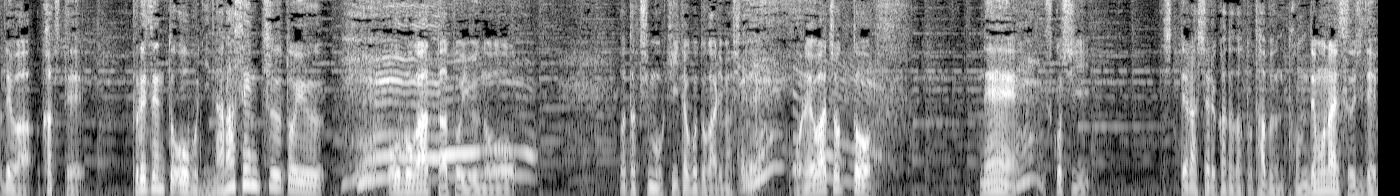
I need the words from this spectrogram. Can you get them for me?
ではかつてプレゼント応募に7000通という応募があったというのを私も聞いたことがありまして、これはちょっとねえ少し知ってらっしゃる方だと多分とんでもない数字で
